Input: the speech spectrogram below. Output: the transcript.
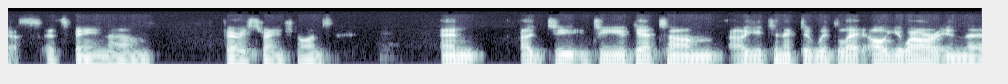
yes it's been um, very strange times and uh, do you, do you get um are you connected with le- oh you are in the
